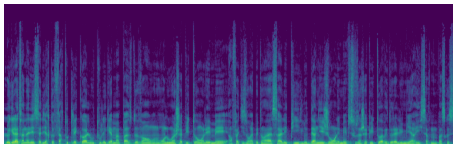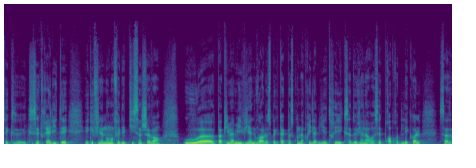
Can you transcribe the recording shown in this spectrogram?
Le gala de fin d'année, c'est-à-dire que faire toute l'école où tous les gamins passent devant, on, loue un chapiteau, on les met, en fait ils ont répété dans la salle et puis le dernier jour on les met sous un chapiteau avec de la lumière, ils savent même pas ce que c'est que, cette réalité et que finalement on en fait des petits singes savants où euh, papy mamie viennent voir le spectacle parce qu'on a pris de la billetterie et que ça devient la recette propre de l'école. Ça,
